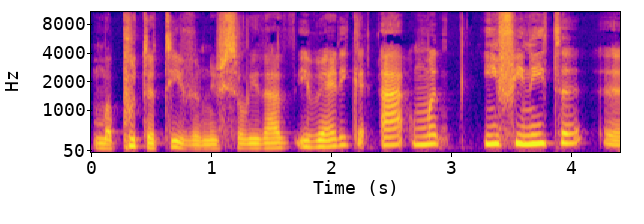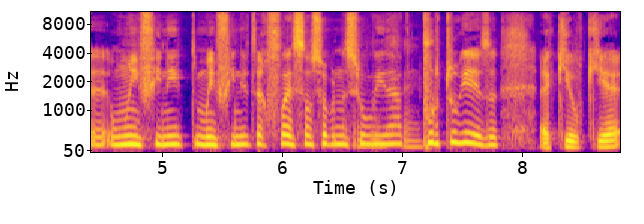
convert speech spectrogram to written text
uma putativa universalidade ibérica, há uma infinita, uh, um infinito, uma infinita reflexão sobre a nacionalidade portuguesa. Aquilo que é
